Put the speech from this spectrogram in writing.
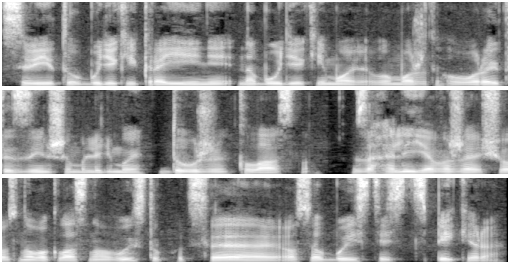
світу, в будь-якій країні, на будь-якій мові. Ви можете говорити з іншими людьми дуже класно. Взагалі, я вважаю, що основа класного виступу це особистість спікера.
